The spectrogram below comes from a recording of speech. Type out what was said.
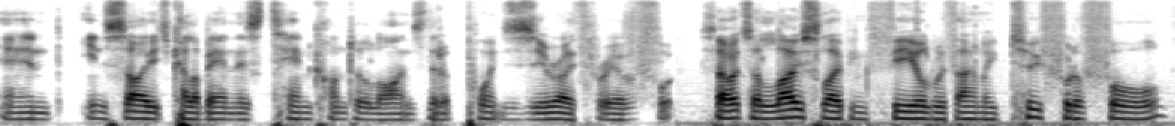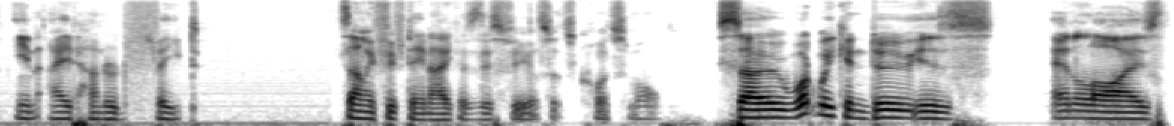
and inside each color band there's 10 contour lines that are 0.03 of a foot. So it's a low sloping field with only 2 foot of fall in 800 feet. It's only 15 acres this field so it's quite small. So what we can do is analyze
